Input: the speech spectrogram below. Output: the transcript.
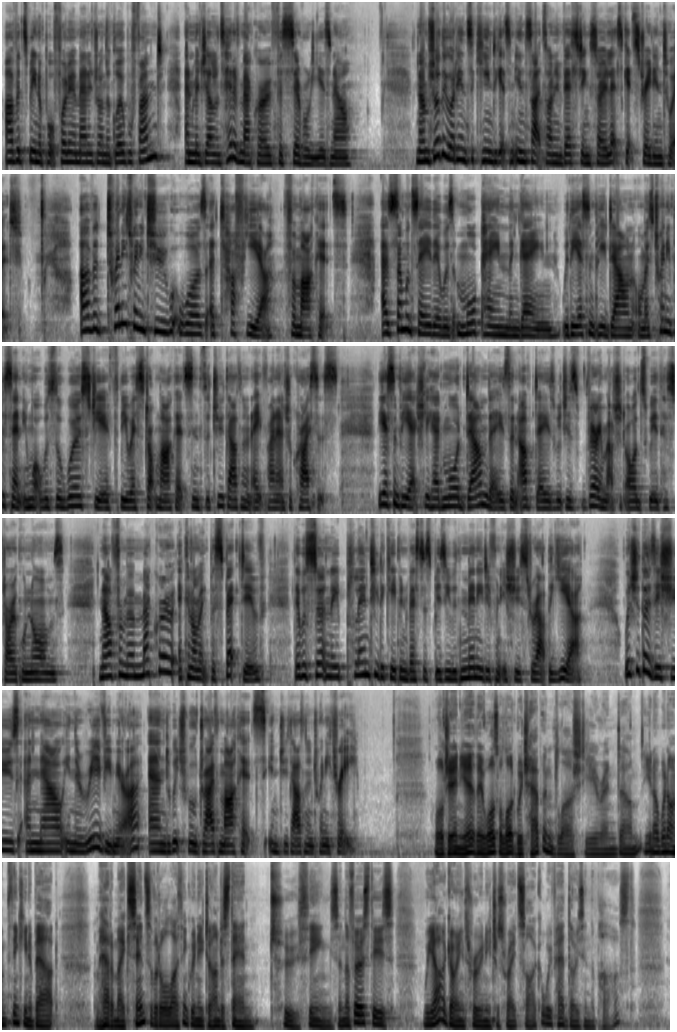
Arvid's been a portfolio manager on the Global Fund and Magellan's head of macro for several years now. Now, I'm sure the audience are keen to get some insights on investing, so let's get straight into it. Uh, Arvid, 2022 was a tough year for markets. As some would say, there was more pain than gain, with the S&P down almost 20% in what was the worst year for the US stock market since the 2008 financial crisis. The S&P actually had more down days than up days, which is very much at odds with historical norms. Now, from a macroeconomic perspective, there was certainly plenty to keep investors busy with many different issues throughout the year. Which of those issues are now in the rearview mirror and which will drive markets in 2023? Well, Jen, yeah, there was a lot which happened last year. And, um, you know, when I'm thinking about how to make sense of it all, I think we need to understand two things. And the first is we are going through an interest rate cycle. We've had those in the past.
